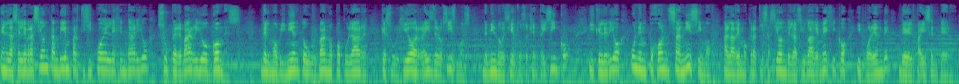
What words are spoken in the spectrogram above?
En la celebración también participó el legendario Superbarrio Gómez, del movimiento urbano popular que surgió a raíz de los sismos de 1985 y que le dio un empujón sanísimo a la democratización de la Ciudad de México y por ende del país entero.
